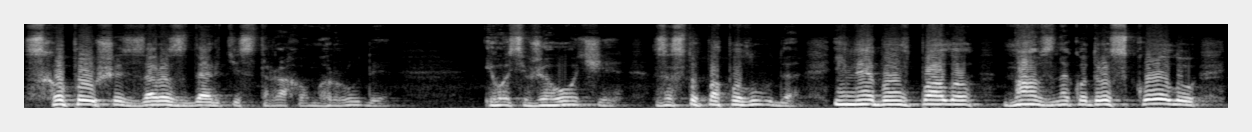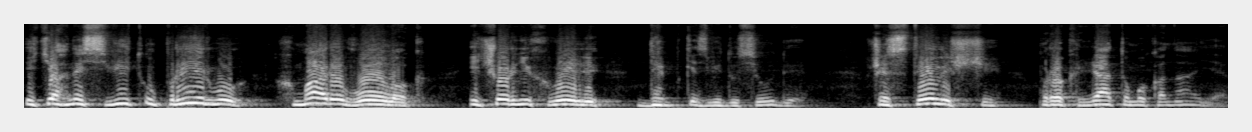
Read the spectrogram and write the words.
схопившись за роздерті страхом груди. І ось вже очі заступа полуда, і небо впало навзнак од розколу, і тягне світ у прірву, хмари волок, і чорні хвилі дибки звідусюди, в чистилищі проклятому канаєм,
